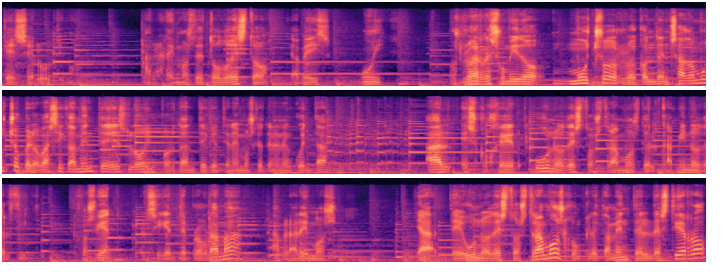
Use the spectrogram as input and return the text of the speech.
que es el último. Hablaremos de todo esto, ya veis, muy os lo he resumido mucho, os lo he condensado mucho, pero básicamente es lo importante que tenemos que tener en cuenta al escoger uno de estos tramos del camino del Cid. Pues bien, el siguiente programa hablaremos ya de uno de estos tramos, concretamente el destierro.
